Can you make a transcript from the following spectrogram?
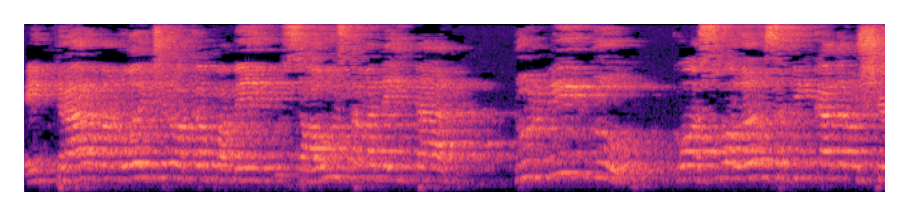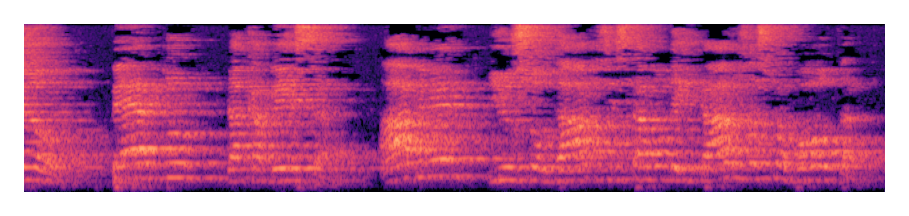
entraram à noite no acampamento. Saul estava deitado, dormindo, com a sua lança fincada no chão, perto da cabeça. Abner e os soldados estavam deitados à sua volta.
